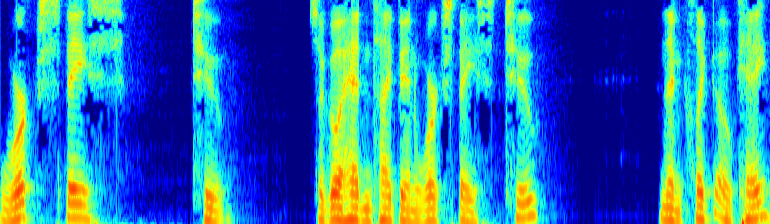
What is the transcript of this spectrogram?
Workspace 2. So go ahead and type in Workspace 2 then click OK.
